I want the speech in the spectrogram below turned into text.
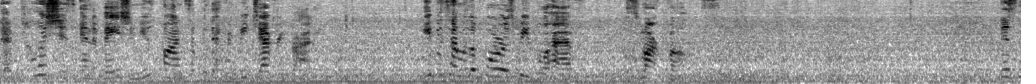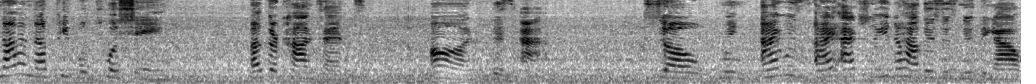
that pushes innovation. You find something that can reach everybody. Even some of the poorest people have smartphones. There's not enough people pushing other content on this app. So when I was, I actually, you know how there's this new thing out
